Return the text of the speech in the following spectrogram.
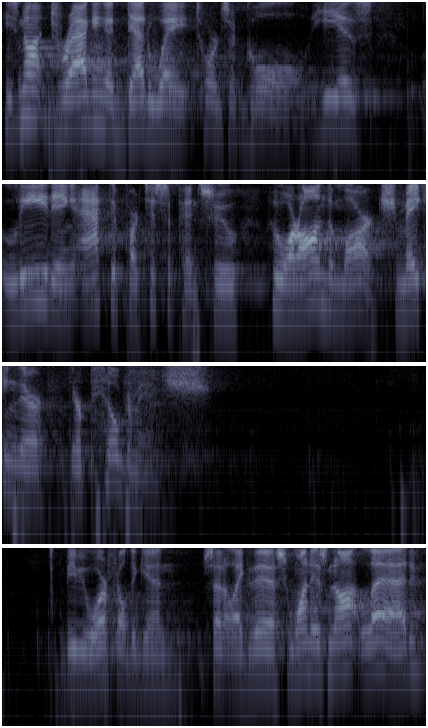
He's not dragging a dead weight towards a goal. He is leading active participants who, who are on the march, making their, their pilgrimage. B.B. Warfield again said it like this One is not led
